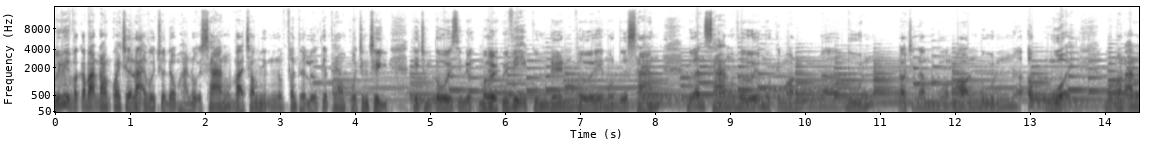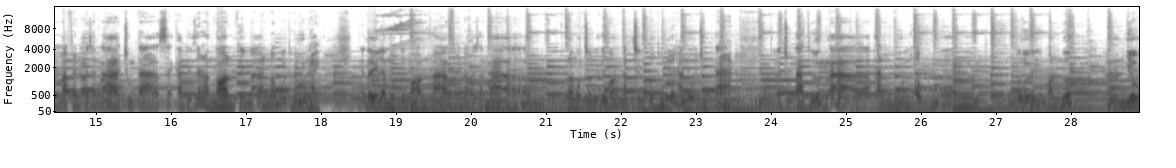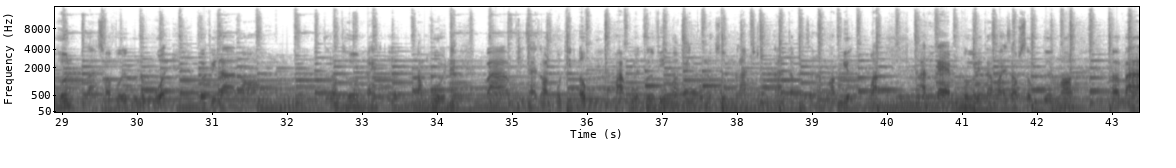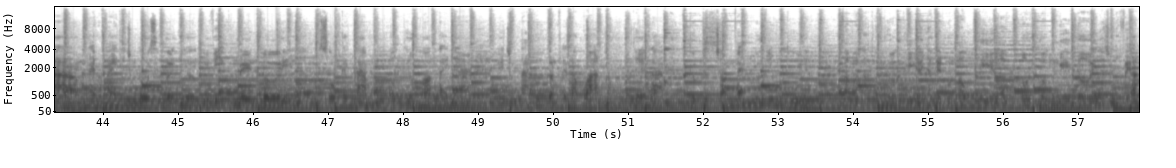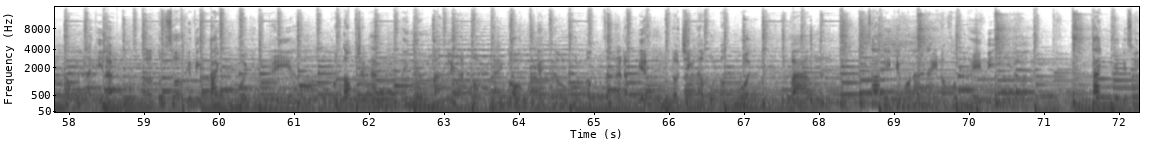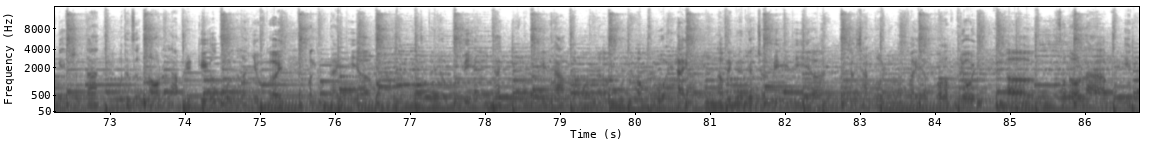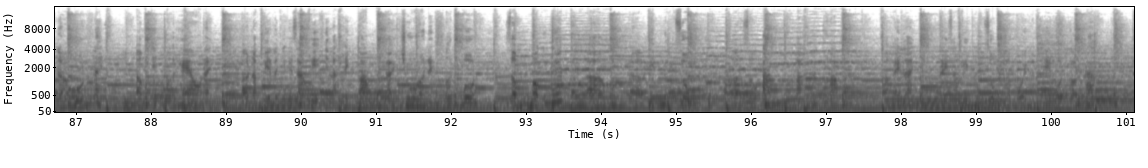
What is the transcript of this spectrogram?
Quý vị và các bạn đang quay trở lại với chuyển động Hà Nội sáng và trong những phần thời lượng tiếp theo của chương trình thì chúng tôi xin được mời quý vị cùng đến với một bữa sáng, bữa ăn sáng với một cái món ờ, bún, đó chính là món bún ốc nguội, một món ăn mà phải nói rằng là chúng ta sẽ cảm thấy rất là ngon khi mà ăn vào mùa thu này. Đây là một cái món mà phải nói rằng là cũng là một trong những cái món đặc trưng của thủ đô Hà Nội chúng ta. Ờ, chúng ta thường là ăn bún ốc ờ, với món nước nhiều hơn là so với bún ốc nguội. Bởi vì là nó rất là thơm này ờ, nóng hổi này và vị dai giòn của thịt ốc hòa quyện với vị ngọt thanh của nước dùng làm cho chúng ta cảm thấy rất là ngon miệng, đúng không ạ? Ăn kèm với các loại rau sống tươi ngon. Ờ, và ngày hôm nay thì chúng tôi xin mời quý vị cùng đến với ờ, một số cách làm bún ốc thơm ngon tại nhà để chúng ta không cần phải ra quán mà cũng có thể là thưởng thức trọn vẹn hương vị sợ cái vị tanh của những cái ờ, con ốc chẳng hạn. Thế nhưng mà người Hà Nội lại có một cách nấu bún ốc rất là đặc biệt, đó chính là bún ốc nguội. Và ừm, thực ra thì cái món ăn này nó không hề bị ờ, tanh như cái suy nghĩ của chúng ta mà thực sự nó đã làm nên ký ức của rất là nhiều người. Và ngày hôm nay thì uh, Võ Nam Trọng sẽ giới thiệu quý vị ờ, cách mà có thể làm ra món ờ, bún ốc nguội này. À, về nguyên liệu chuẩn bị thì ờ, chắc chắn rồi đó là phải ờ, có ốc nhồi Ờ, sau đó là một ít ờ, bún này ờ, một ít mỡ heo này Ờ, đặc biệt là những cái gia vị như là hành băm, cà chua này, ớt bột giấm bỗng nếp ờ, một ờ, ít nước dùng dầu ăn và nước mắm hay là những cái gia vị thông dụng là muối, hạt nêm, bột ngọt khác.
